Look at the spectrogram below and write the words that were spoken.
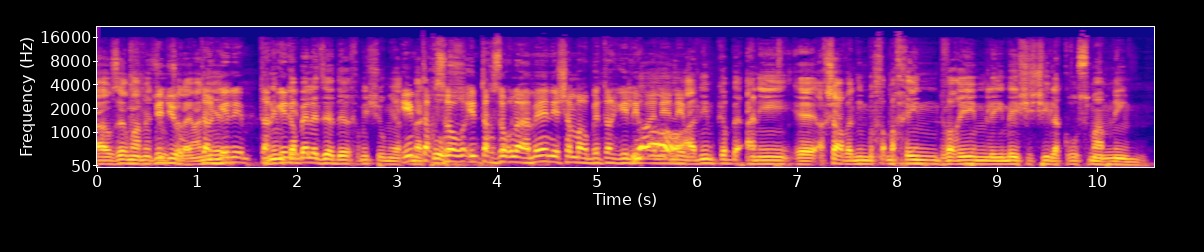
העוזר מאמן של בדיוק, ירושלים. אני- תרגילים, אני תרגילים. מקבל את זה דרך מישהו מהקורס. תחזור, אם תחזור לאמן, יש שם הרבה תרגילים מעניינים. לא, אני מקבל, אני, אה, עכשיו אני מכ- מכין דברים לימי שישי לקורס מאמנים.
